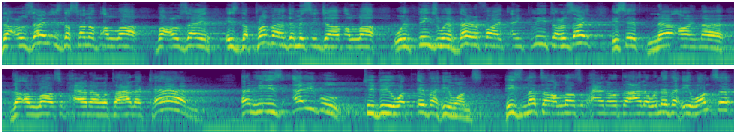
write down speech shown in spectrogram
that Uzair is the son of Allah, but Uzair is the prophet and the messenger of Allah. When things were verified and clear to Uzair, he said, Now I know that Allah subhanahu wa ta'ala can and he is able to do whatever he wants. His matter, Allah subhanahu wa ta'ala, whenever he wants it,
